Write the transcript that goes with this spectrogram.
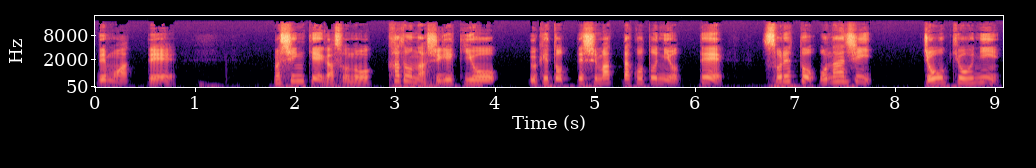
でもあって、まあ、神経がその過度な刺激を受け取ってしまったことによって、それと同じ状況に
